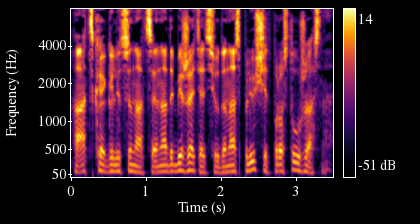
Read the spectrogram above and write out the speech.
«Адская галлюцинация, надо бежать отсюда, нас плющит просто ужасно».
